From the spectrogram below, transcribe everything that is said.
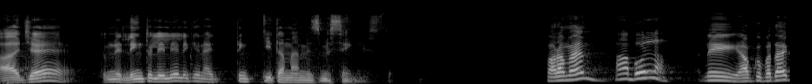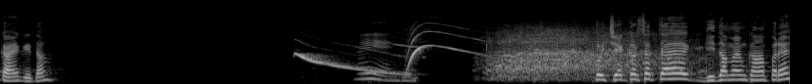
अजय तुमने लिंक तो ले लिया लेकिन I think Geeta ma'am is missing Farah ma'am? हाँ बोलना। नहीं आपको पता है कहाँ है गीता? कोई चेक कर सकता है गीता मैम कहाँ पर है?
